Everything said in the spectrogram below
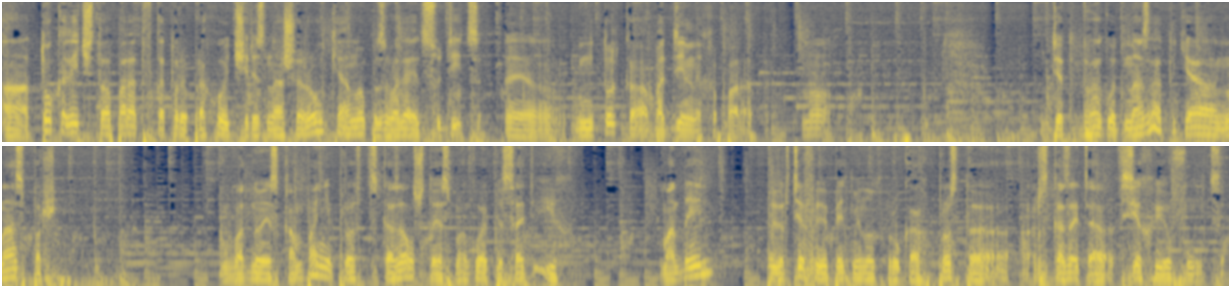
а то количество аппаратов, которые проходят через наши руки, оно позволяет судить э, не только об отдельных аппаратах, но где-то два года назад я наспор в одной из компаний просто сказал, что я смогу описать их модель, повертев ее 5 минут в руках, просто рассказать о всех ее функциях.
